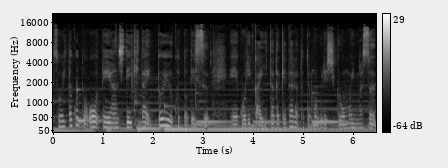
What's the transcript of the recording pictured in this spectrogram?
そういったことを提案していきたいということです、えー、ご理解いただけたらとても嬉しく思います。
